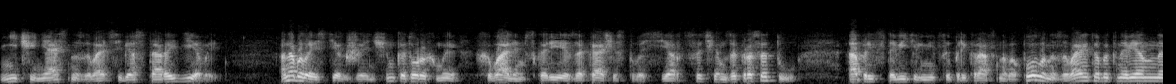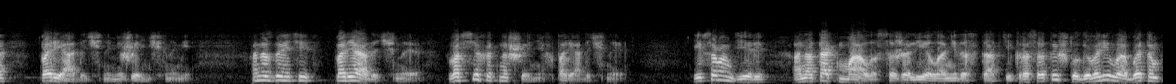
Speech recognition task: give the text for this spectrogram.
не чинясь называть себя старой девой. Она была из тех женщин, которых мы хвалим скорее за качество сердца, чем за красоту, а представительницы прекрасного пола называют обыкновенно порядочными женщинами. Она, знаете, порядочная, во всех отношениях порядочная. И в самом деле она так мало сожалела о недостатке красоты, что говорила об этом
